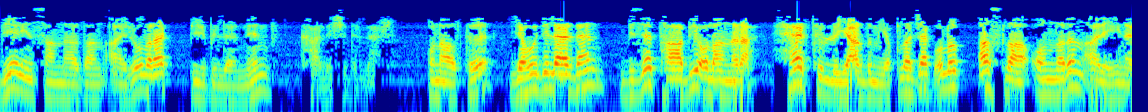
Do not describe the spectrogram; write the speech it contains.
diğer insanlardan ayrı olarak birbirlerinin kardeşidirler. 16. Yahudilerden bize tabi olanlara her türlü yardım yapılacak olup asla onların aleyhine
